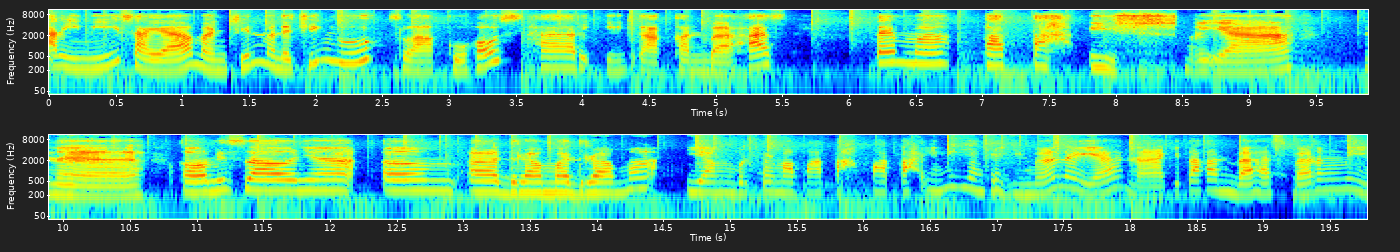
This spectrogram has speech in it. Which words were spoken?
Hari ini saya Mancin Manda Cinggu Selaku host. Hari ini kita akan bahas tema patah ish Ngeri ya. Nah kalau misalnya um, uh, drama-drama yang bertema patah-patah ini yang kayak gimana ya? Nah, kita akan bahas bareng nih.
